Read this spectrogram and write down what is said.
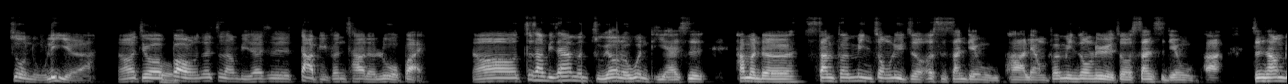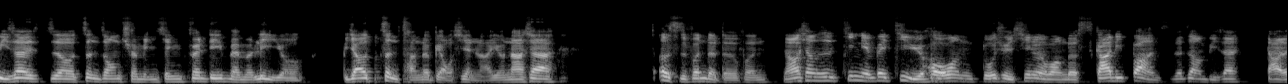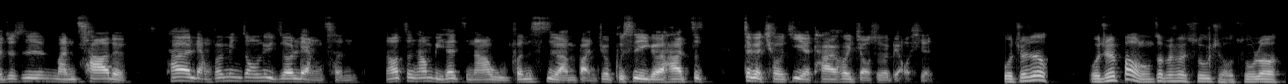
做努力了。然后就暴龙在这场比赛是大比分差的落败。然后这场比赛他们主要的问题还是他们的三分命中率只有二十三点五帕，两分命中率也只有三十点五帕。整场比赛只有正中全明星 Fendi Memory 有比较正常的表现啦，有拿下二十分的得分。然后像是今年被寄予厚望夺取新人王的 Scotty Barnes 在这场比赛打的就是蛮差的，他的两分命中率只有两成，然后整场比赛只拿五分四篮板，就不是一个他这。这个球季他还会缴出的表现，我觉得，我觉得暴龙这边会输球，除了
